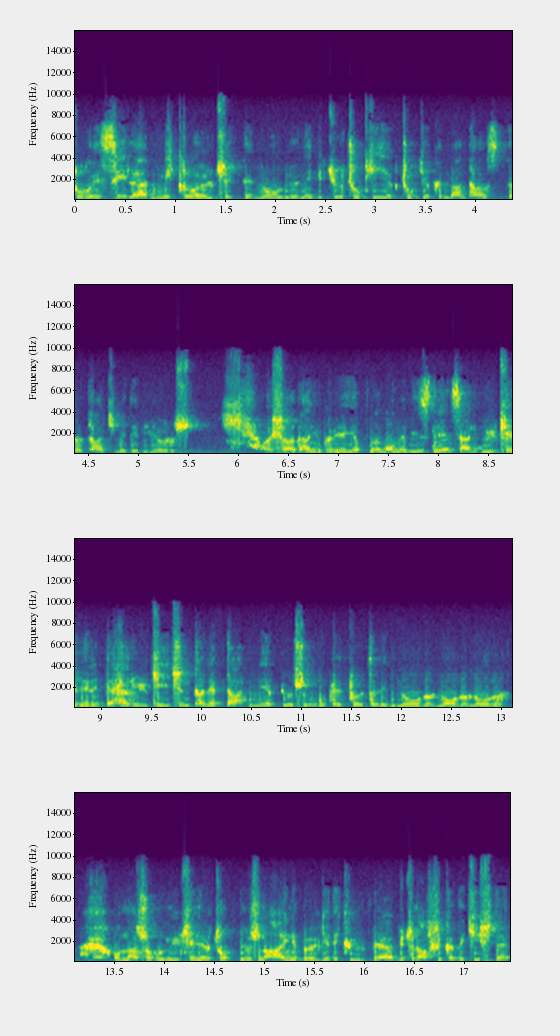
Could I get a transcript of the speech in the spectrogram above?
Dolayısıyla mikro ölçekte ne oluyor, ne bitiyor çok iyi çok yakından ta- takip edebiliyoruz. Aşağıdan yukarıya yapılan analizde sen ülkeleri her ülke için talep tahmini yapıyorsun. Bu petrol talebi ne olur ne olur ne olur. Ondan sonra bu ülkeleri topluyorsun. Aynı bölgedeki ülkeler. Bütün Afrika'daki işte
